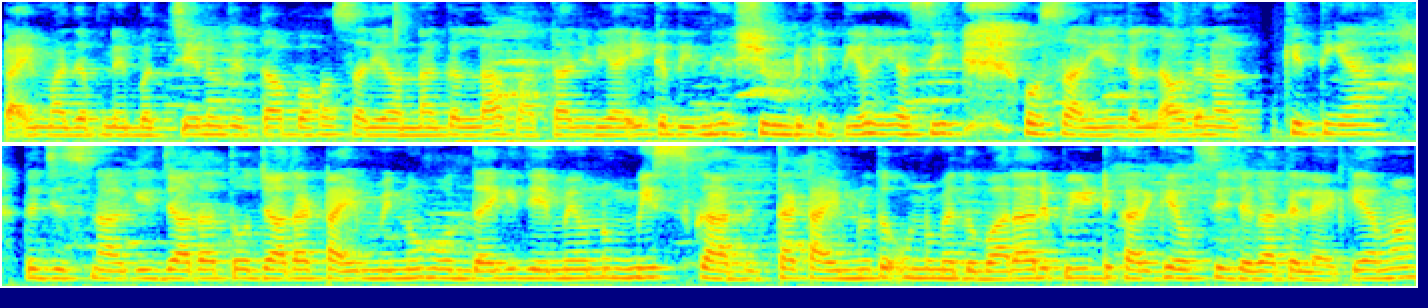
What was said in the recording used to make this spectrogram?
ਟਾਈਮ ਅੱਜ ਆਪਣੇ ਬੱਚੇ ਨੂੰ ਦਿੱਤਾ, ਬਹੁਤ ਸਾਰੀਆਂ ਉਹਨਾਂ ਗੱਲਾਂ ਬਾਤਾਂ ਜਿਹੜੀਆਂ ਇੱਕ ਦਿਨ ਦੀਆਂ ਸ਼ੂਟ ਕੀਤੀਆਂ ਹੋਈਆਂ ਸੀ, ਉਹ ਸਾਰੀਆਂ ਗੱਲਾਂ ਉਹਦੇ ਨਾਲ ਕੀਤੀਆਂ ਤੇ ਜਿਸ ਨਾਲ ਕਿ ਜ਼ਿਆਦਾ ਤੋਂ ਜ਼ਿਆਦਾ ਟਾਈਮ ਮੈਨੂੰ ਹੁੰਦਾ ਹੈ ਕਿ ਜੇ ਮੈਂ ਉਹਨੂੰ ਮਿਸ ਕਰ ਦਿੱਤਾ ਟਾਈਮ ਨੂੰ ਤਾਂ ਉਹਨੂੰ ਮੈਂ ਦੁਬਾਰਾ ਰਿਪੀਟ ਕਰਕੇ ਉਸੇ ਜਗ੍ਹਾ ਤੇ ਲੈ ਕੇ ਆਵਾਂ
